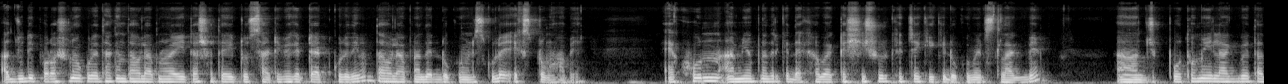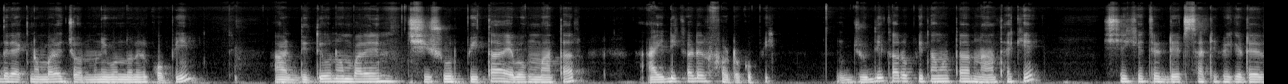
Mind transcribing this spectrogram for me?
আর যদি পড়াশোনা করে থাকেন, তাহলে আপনারা এটার সাথে একটু সার্টিফিকেট অ্যাড করে দেবেন, তাহলে আপনাদের ডকুমেন্টসগুলো এক্সপ্রম হবে। এখন আমি আপনাদেরকে দেখাবো একটা শিশুর ক্ষেত্রে কী কী ডকুমেন্টস লাগবে। প্রথমেই লাগবে তাদের এক নম্বরে জন্ম নিবন্ধনের কপি, আর দ্বিতীয় নম্বরে শিশুর পিতা এবং মাতার আইডি কার্ডের ফটোকপি। যদি কারও পিতামাতা না থাকে, সেক্ষেত্রে ডেথ সার্টিফিকেটের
